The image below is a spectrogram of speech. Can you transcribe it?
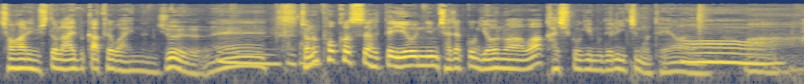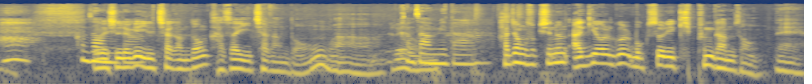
정하림 씨도 라이브 카페 와 있는 줄. 네. 음. 저는 포커스 할 때 예원님 자작곡 연화와 가시곡이 무대를 잊지 못해요. 어. 감사합니다. 노래 실력의 1차 감동, 가사의 2차 감동. 와, 그래요. 감사합니다. 하정숙 씨는 아기 얼굴 목소리 깊은 감성. 네.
